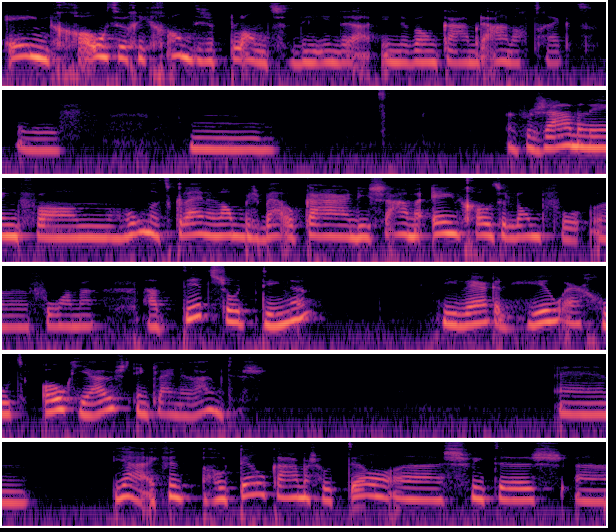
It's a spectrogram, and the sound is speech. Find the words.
één grote, gigantische plant die in de, in de woonkamer de aandacht trekt. Of mm, een verzameling van honderd kleine lampjes bij elkaar die samen één grote lamp uh, vormen. Nou, dit soort dingen, die werken heel erg goed, ook juist in kleine ruimtes. En ja, ik vind hotelkamers, hotelsuites, uh,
